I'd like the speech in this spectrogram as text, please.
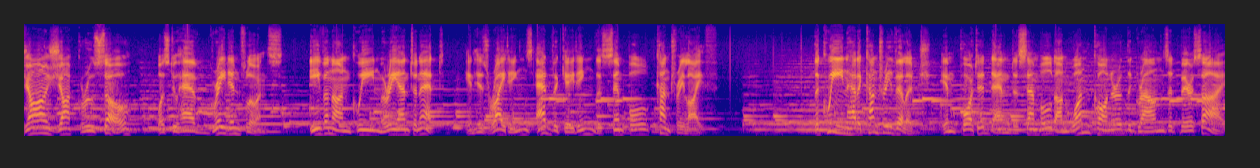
Jean Jacques Rousseau was to have great influence, even on Queen Marie Antoinette, in his writings advocating the simple country life. The Queen had a country village imported and assembled on one corner of the grounds at Versailles.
